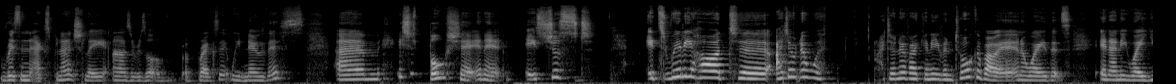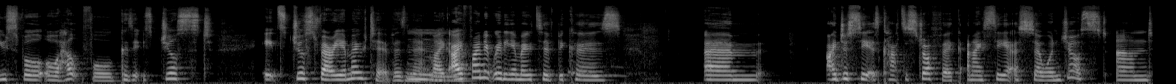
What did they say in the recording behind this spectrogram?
risen exponentially as a result of, Brexit. We know this. Um, it's just bullshit, isn't it? It's just, it's really hard to. I don't know if. I don't know if I can even talk about it in a way that's in any way useful or helpful because it's just, it's just very emotive, isn't it? Like I find it really emotive because um, I just see it as catastrophic and I see it as so unjust and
